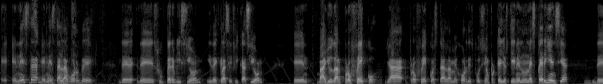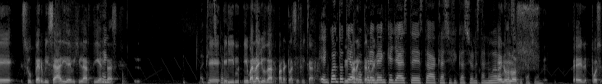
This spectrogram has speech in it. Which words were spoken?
Eh, en esta, en esta labor de, de, supervisión y de clasificación, va a ayudar Profeco. Ya Profeco está en la mejor disposición porque ellos tienen una experiencia de supervisar y de vigilar tiendas. y, van a ayudar para clasificar. ¿En cuánto tiempo prevén que ya esté esta clasificación, esta nueva en clasificación? Eh, pues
